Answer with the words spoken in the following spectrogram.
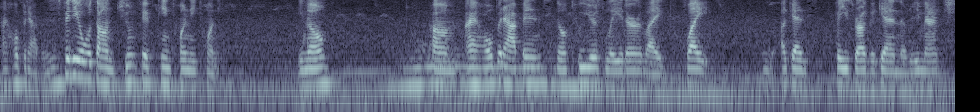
I hope it happens. This video was on June 15, 2020. You know, um, I hope it happens. You know, two years later, like flight against FaZe Rug again, the rematch.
